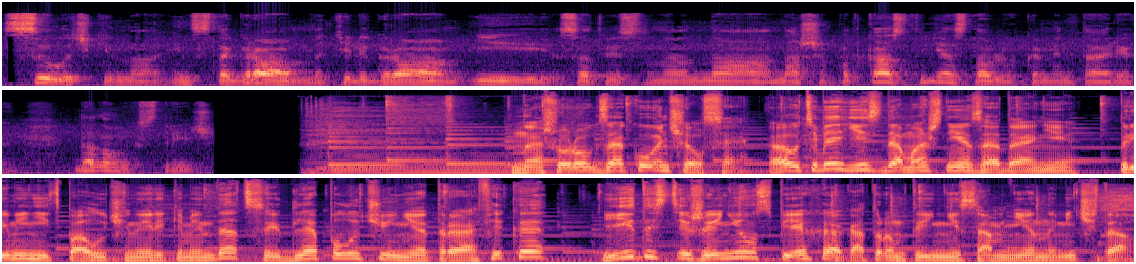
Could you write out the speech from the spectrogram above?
Ссылочки на Инстаграм, на Телеграм и, соответственно, на наши подкасты я оставлю в комментариях. До новых встреч! Наш урок закончился, а у тебя есть домашнее задание – применить полученные рекомендации для получения трафика и достижения успеха, о котором ты, несомненно, мечтал.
